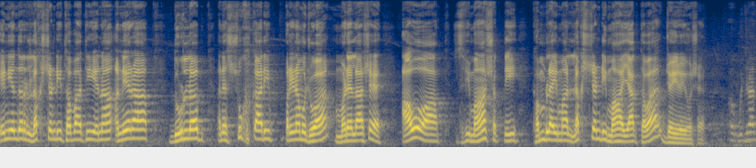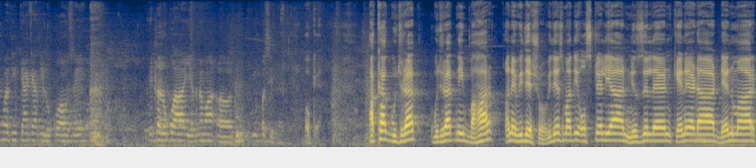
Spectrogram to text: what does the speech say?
એની અંદર લક્ષચંડી થવાથી એના અનેરા દુર્લભ અને સુખકારી પરિણામો જોવા મળેલા છે. આવો આ શ્રી મહાશક્તિ ખંભલાઈમાં લક્ષચંડી મહાયાગ થવા જઈ રહ્યો છે. ગુજરાતમાંથી ક્યાં ક્યાંથી લોકો આવશે? કેટલા લોકો આ યજ્ઞમાં ઉપસ્થિત રહેશે? ઓકે. આખા ગુજરાત ગુજરાતની બહાર અને વિદેશો વિદેશમાંથી Australia New Zealand Canada Denmark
